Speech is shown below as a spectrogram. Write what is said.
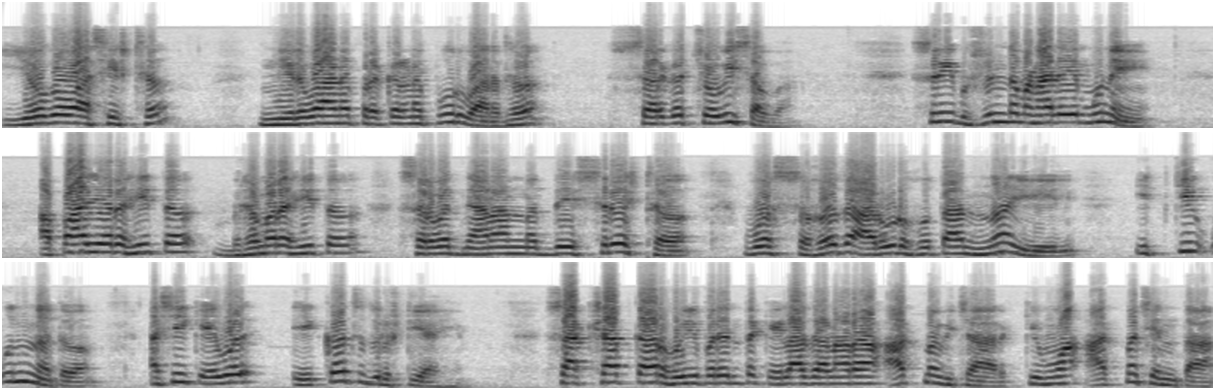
योग वासिष्ठ निर्वाण प्रकरण पूर्वार्ध सर्ग चोवीसावा. श्री भुषुंड म्हणाले मुने अपायरहित भ्रमरहित सर्व ज्ञानांमध्ये श्रेष्ठ व सहज आरूढ होता न येईल इतकी उन्नत अशी केवळ एकच दृष्टी आहे. साक्षात्कार होईपर्यंत केला जाणारा आत्मविचार किंवा आत्मचिंता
